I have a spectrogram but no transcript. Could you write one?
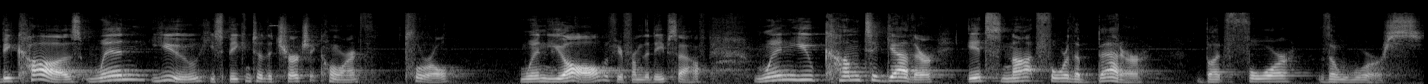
because when you, he's speaking to the church at Corinth, plural, when y'all, if you're from the deep south, when you come together, it's not for the better, but for the worse.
